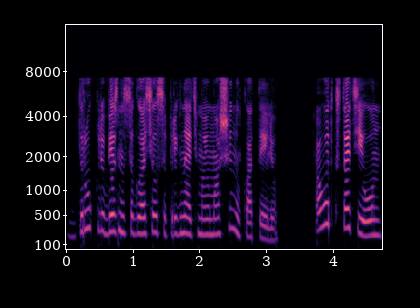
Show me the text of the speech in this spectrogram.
Друг любезно согласился пригнать мою машину к отелю. А вот, кстати, он.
